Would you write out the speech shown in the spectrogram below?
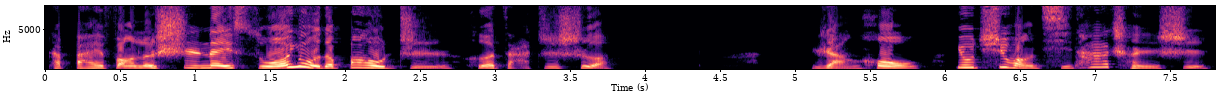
他拜访了市内所有的报纸和杂志社，然后又去往其他城市。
